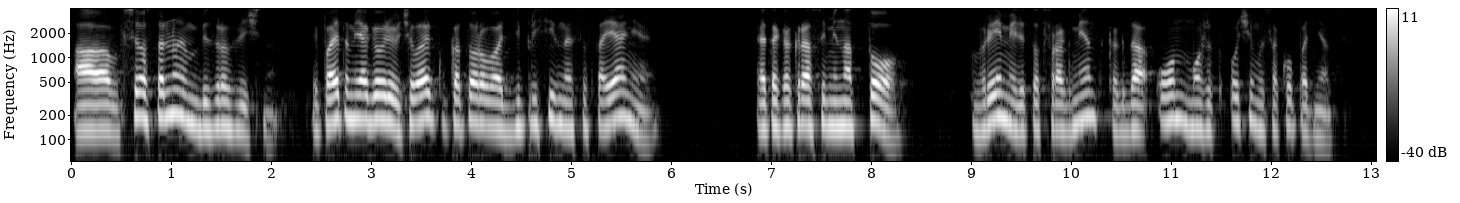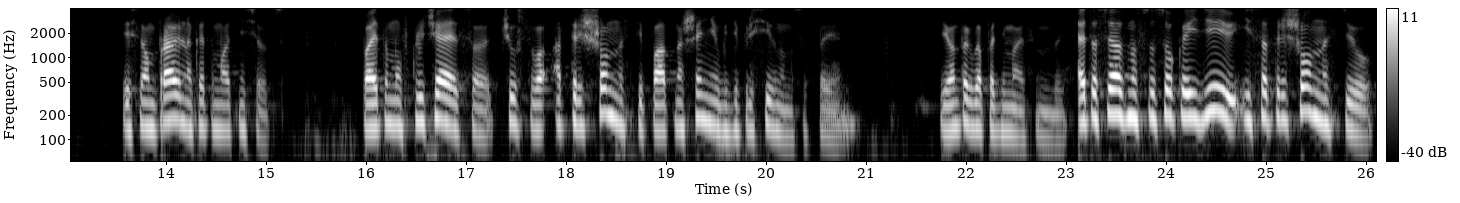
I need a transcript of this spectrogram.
А все остальное ему безразлично. И поэтому я говорю, человек, у которого депрессивное состояние, это как раз именно то время или тот фрагмент, когда он может очень высоко подняться, если он правильно к этому отнесется. Поэтому включается чувство отрешенности по отношению к депрессивному состоянию. И он тогда поднимается над этим. Это связано с высокой идеей и с отрешенностью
